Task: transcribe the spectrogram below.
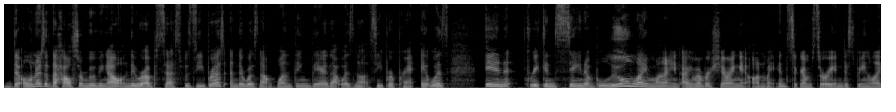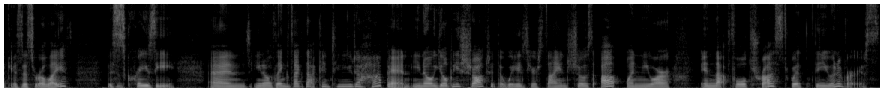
the owners of the house are moving out and they were obsessed with zebras, and there was not one thing there that was not zebra print. It was in freaking insane. It blew my mind. I remember sharing it on my Instagram story and just being like, is this real life? This is crazy. And, you know, things like that continue to happen. You know, you'll be shocked at the ways your sign shows up when you are in that full trust with the universe.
